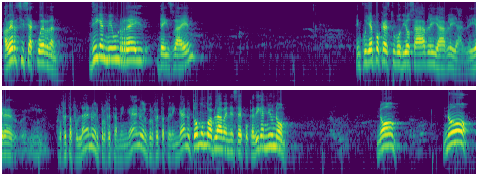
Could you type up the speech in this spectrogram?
A ver si se acuerdan. Díganme un rey de Israel en cuya época estuvo Dios hable y hable y hable. Y era el profeta fulano, y el profeta mengano, y el profeta perengano, y todo el mundo hablaba en esa época. Díganme uno. No, no.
